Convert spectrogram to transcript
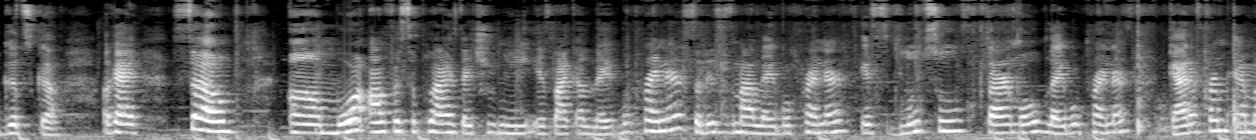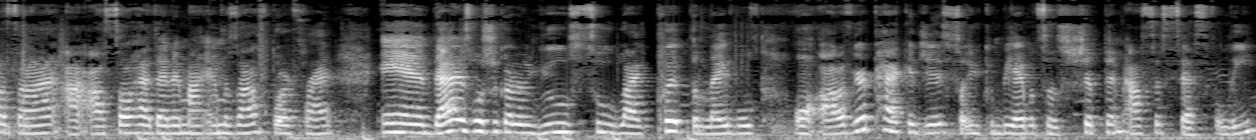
good to go, okay? So, um, more office supplies that you need is like a label printer. So this is my label printer. It's Bluetooth thermal label printer. Got it from Amazon. I also have that in my Amazon storefront. And that is what you're going to use to like put the labels on all of your packages so you can be able to ship them out successfully.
